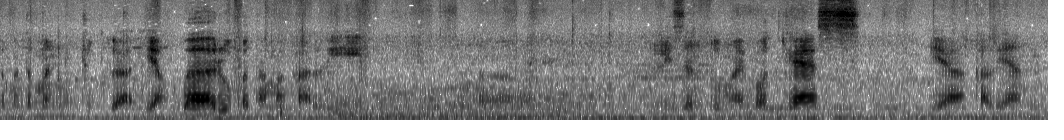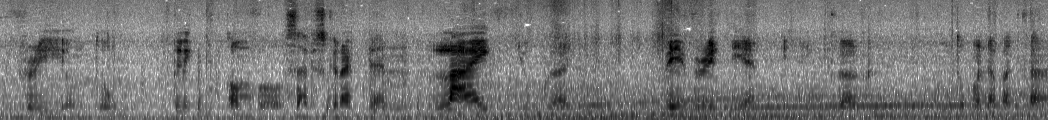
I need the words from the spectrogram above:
teman-teman juga yang baru pertama kali uh, listen to my podcast. Ya kalian free untuk klik tombol subscribe dan like juga. Favorite ya ini juga untuk mendapatkan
